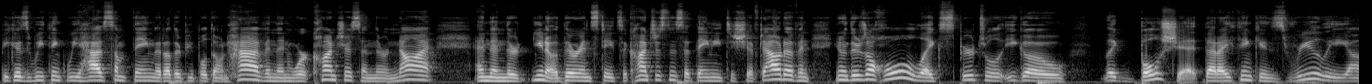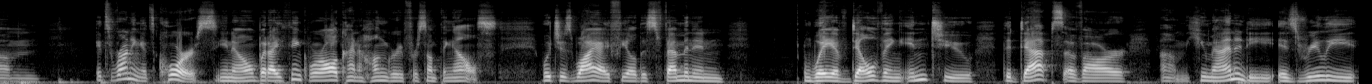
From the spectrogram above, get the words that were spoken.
because we think we have something that other people don't have, and then we're conscious and they're not, and then they're you know they're in states of consciousness that they need to shift out of, and you know there's a whole like spiritual ego like bullshit that I think is really um, it's running its course, you know. But I think we're all kind of hungry for something else which is why I feel this feminine way of delving into the depths of our um, humanity is really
